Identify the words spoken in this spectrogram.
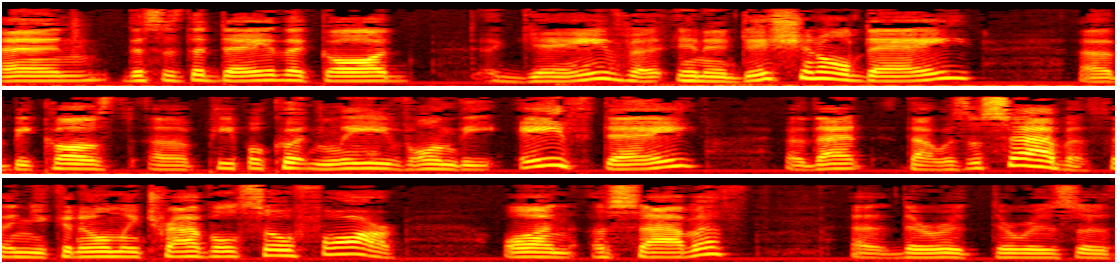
and this is the day that God gave an additional day uh, because uh, people couldn't leave on the eighth day. Uh, that that was a Sabbath, and you could only travel so far on a Sabbath. Uh, there there was a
